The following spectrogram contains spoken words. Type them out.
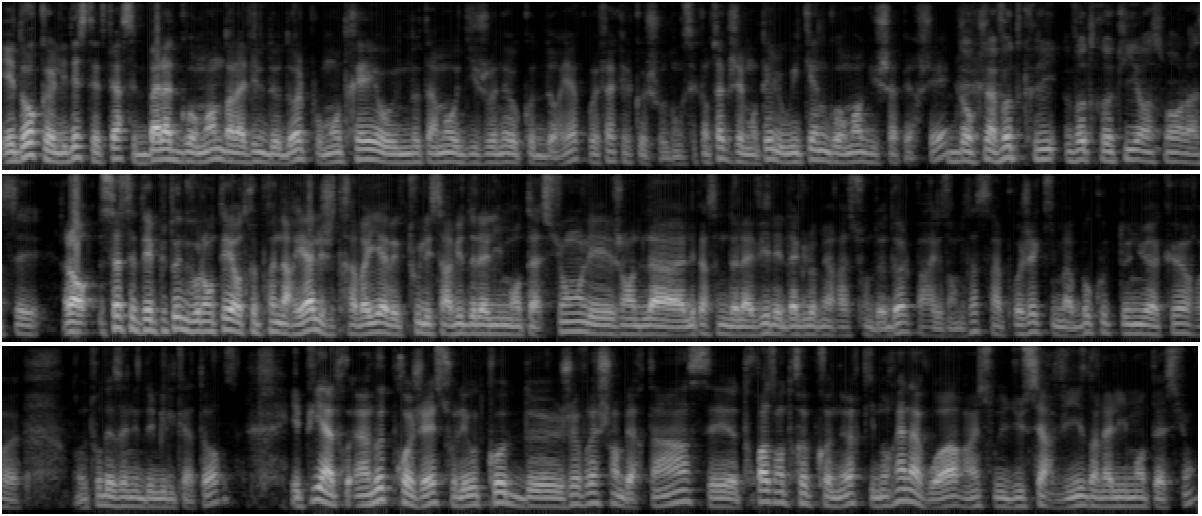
Et donc, euh, l'idée, c'était de faire cette balade gourmande dans la ville de Dole pour montrer, notamment aux Dijonais, aux Côtes d'Oria, qu'on pouvait faire quelque chose. Donc, c'est comme ça que j'ai monté le week-end gourmand du Chat-Perché. Donc, là, votre, votre client à ce moment-là, c'est. Alors, ça, c'était plutôt une volonté entrepreneuriale. J'ai travaillé avec tous les services de l'alimentation, les, gens de la, les personnes de la ville et de l'agglomération de Dole, par exemple. Ça, c'est un projet qui m'a beaucoup tenu à cœur euh, autour des années 2014. Et puis, a un, autre projet sur les Hautes-Côtes de Gevrey-Chambertin. C'est trois entrepreneurs qui n'ont rien à voir. Hein, ils sont du service, dans l'alimentation.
